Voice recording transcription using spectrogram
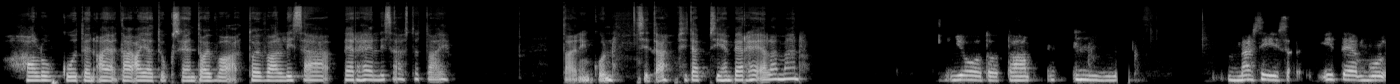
halukkuuteen tai ajatukseen toivoa, toivoa lisää perheen lisäystä tai tai niin kuin sitä, sitä siihen perheelämään? Joo, tota, mä siis itse, mulla,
